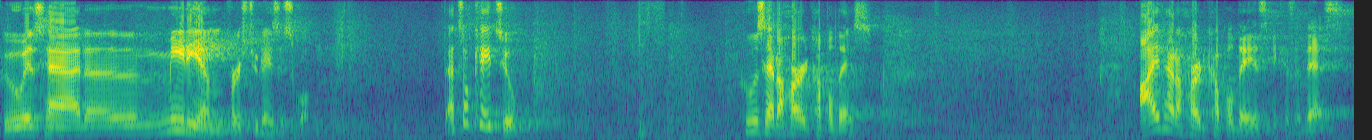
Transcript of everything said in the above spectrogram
Who has had a medium first two days of school? That's okay too. Who's had a hard couple days? I've had a hard couple days because of this.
